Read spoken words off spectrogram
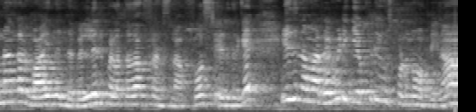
குணங்கள் வாய்ந்த இந்த வெள்ளரி பழத்தை தான் ஃப்ரெண்ட்ஸ் நான் ஃபர்ஸ்ட் எடுத்திருக்கேன். இது நம்ம ரெமெடிக்கு எப்படி யூஸ் பண்ணணும் அப்படின்னா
